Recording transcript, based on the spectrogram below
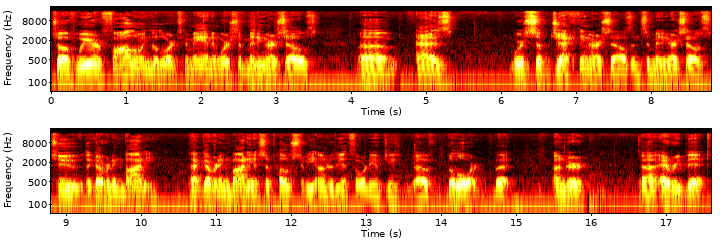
So if we're following the Lord's command and we're submitting ourselves um, as we're subjecting ourselves and submitting ourselves to the governing body, that governing body is supposed to be under the authority of Jesus, of the Lord, but under uh, every bit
